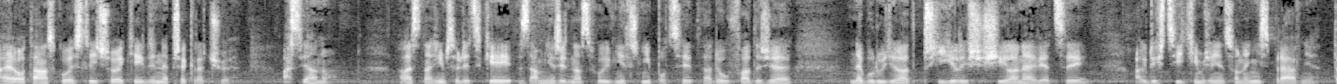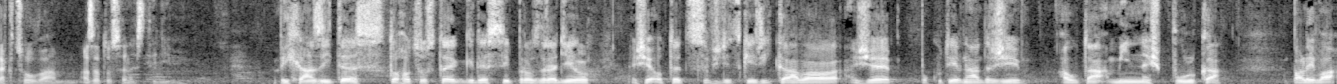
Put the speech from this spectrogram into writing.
A je otázkou, jestli člověk někdy nepřekračuje. Asi ano, ale snažím se vždycky zaměřit na svůj vnitřní pocit a doufat, že nebudu dělat příliš šílené věci a když cítím, že něco není správně, tak couvám a za to se nestydím. Vycházíte z toho, co jste kdesi prozradil, že otec vždycky říkával, že pokud je v nádrži auta mín než půlka, paliva,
